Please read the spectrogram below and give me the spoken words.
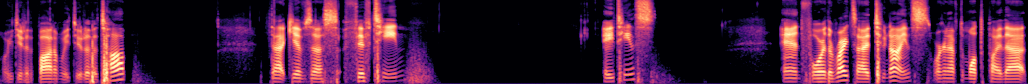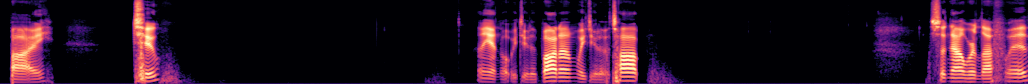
what we do to the bottom, we do to the top. That gives us 15 eighteenths. And for the right side, 2 ninths, we're going to have to multiply that by 2. And again, what we do to the bottom, we do to the top. So now we're left with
